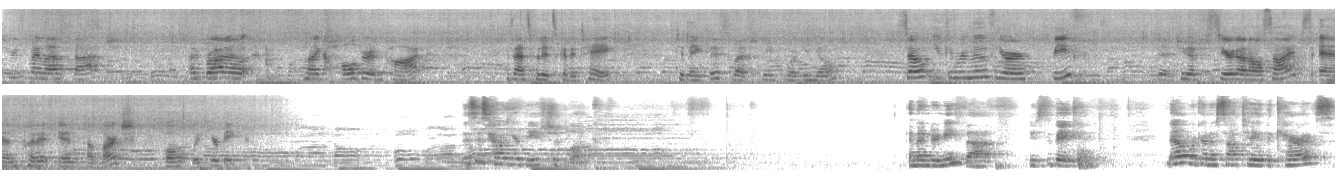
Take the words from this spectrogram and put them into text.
Here's my last batch. I brought out my cauldron pot, because that's what it's going to take to make this much beef bourguignon. So you can remove your beef that you have seared on all sides and put it in a large bowl with your bacon. This is how your beef should look. And underneath that is the bacon. Now we're going to saute the carrots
